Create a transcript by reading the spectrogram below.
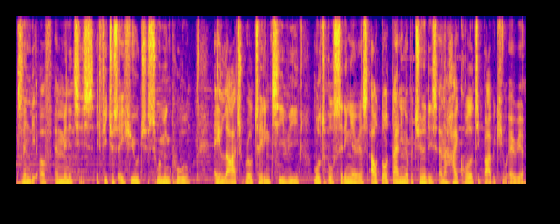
plenty of amenities. It features a huge swimming pool, a large rotating TV, multiple sitting areas, outdoor dining opportunities and a high quality barbecue area.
